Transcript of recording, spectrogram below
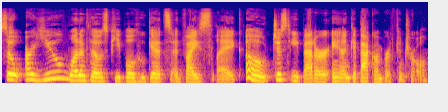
So, are you one of those people who gets advice like, oh, just eat better and get back on birth control?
